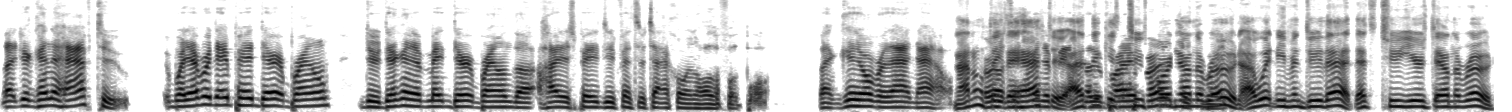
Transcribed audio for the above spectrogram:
Like you're going to have to. Whatever they paid Derrick Brown, dude, they're going to make Derrick Brown the highest paid defensive tackle in all of football. Like get over that now. I don't Or think they have gonna. I think it's Brian too far Burns down the road. I wouldn't even do that. That's two years down the road.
